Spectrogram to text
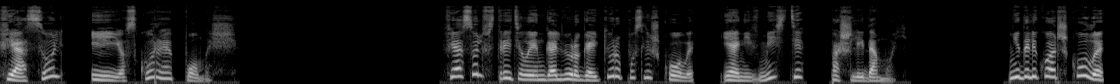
Фиасоль и ее скорая помощь. Фиасоль встретила Ингальвюра Гайкюра после школы, и они вместе пошли домой. Недалеко от школы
